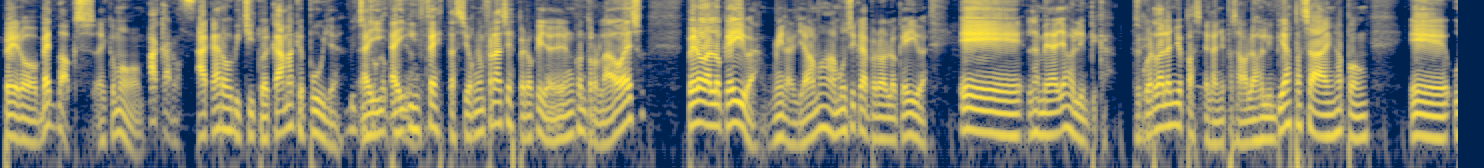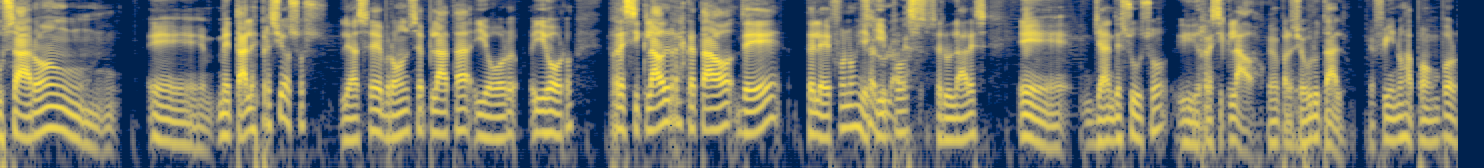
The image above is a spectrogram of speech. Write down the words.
Pero bedbugs, hay como Ácaros. ácaros, bichito de cama que puya. Hay, que hay infestación en Francia, espero que ya hayan controlado eso. Pero a lo que iba, mira, ya vamos a música, pero a lo que iba. Eh, las medallas olímpicas. Recuerdo el año, el año pasado, las Olimpiadas pasadas en Japón, eh, usaron eh, metales preciosos, le hace bronce, plata y oro, y oro, reciclado y rescatado de teléfonos y Celulares. equipos celulares eh, ya en desuso y reciclados, que me pareció brutal. Qué fino Japón por,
